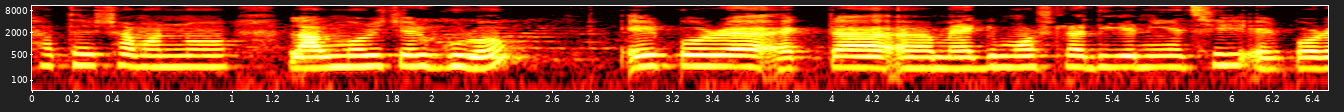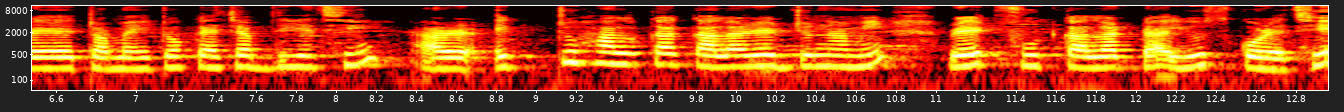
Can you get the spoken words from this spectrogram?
সাথে সামান্য লাল মরিচের গুঁড়ো। এরপর একটা ম্যাগি মশলা দিয়ে নিয়েছি, এরপরে টমেটো কেচাপ দিয়েছি, আর একটু হালকা কালারের জন্য আমি রেড ফুড কালারটা ইউজ করেছি,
